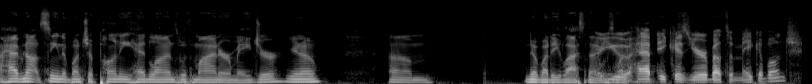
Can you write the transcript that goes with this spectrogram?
I have not seen a bunch of punny headlines with minor or major. You know, um, nobody last night Are was you like, happy because you're about to make a bunch?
